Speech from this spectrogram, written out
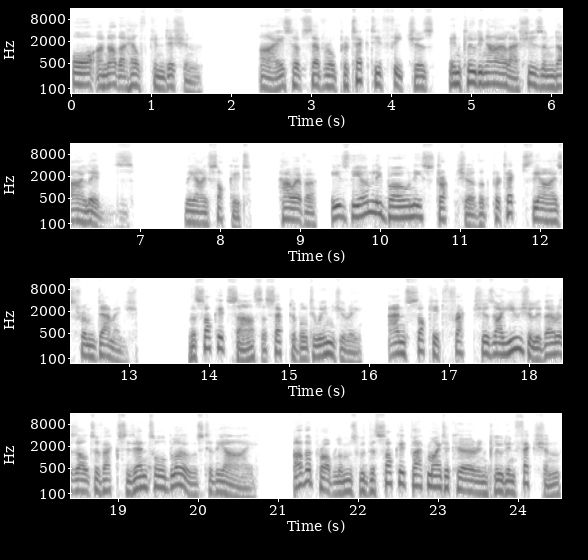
or another health condition. Eyes have several protective features, including eyelashes and eyelids. The eye socket, however, is the only bony structure that protects the eyes from damage. The sockets are susceptible to injury, and socket fractures are usually the result of accidental blows to the eye. Other problems with the socket that might occur include infection,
